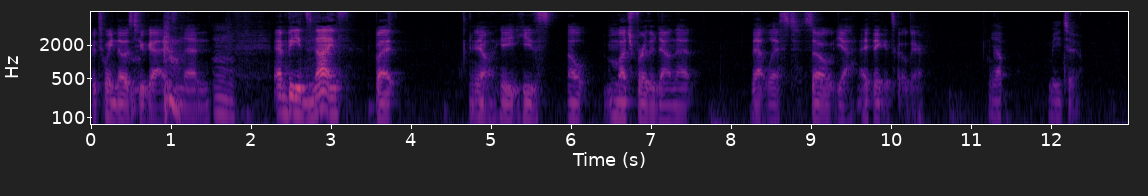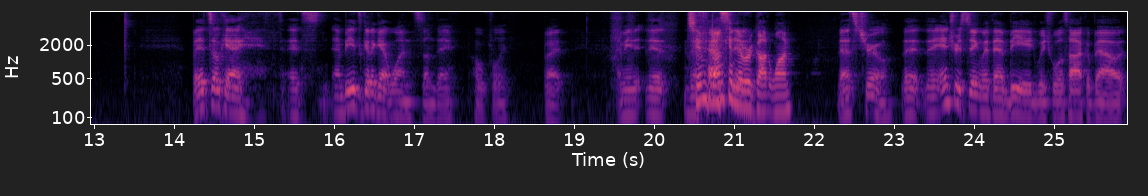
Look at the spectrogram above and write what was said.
between those two guys. And then Embiid's ninth, but you know he he's oh, much further down that that list. So yeah, I think it's Gobert. Yep. Me too. But it's okay. It's Embiid's gonna get one someday, hopefully. But I mean, the, the Tim Duncan never got one. That's true. The the interesting with Embiid, which we'll talk about,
